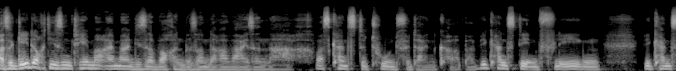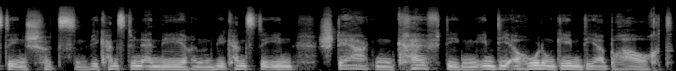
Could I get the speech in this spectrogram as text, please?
Also geh doch diesem Thema einmal in dieser Woche in besonderer Weise nach. Was kannst du tun für deinen Körper? Wie kannst du ihn pflegen? Wie kannst du ihn schützen? Wie kannst du ihn ernähren? Wie kannst du ihn stärken, kräftigen, ihm die Erholung geben, die er braucht?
